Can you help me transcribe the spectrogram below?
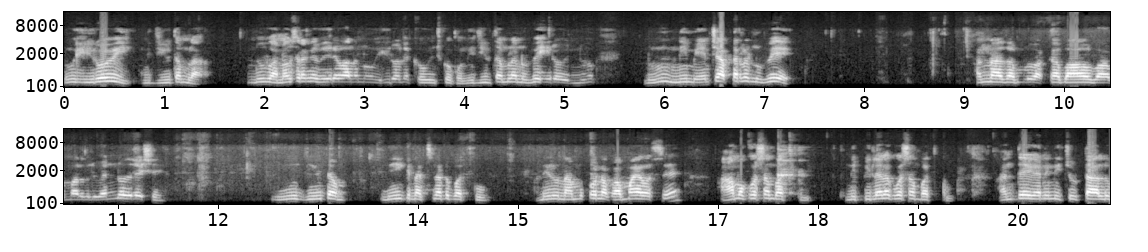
నువ్వు హీరోవి నీ జీవితంలో. నువ్వు అనవసరంగా వేరే వాళ్ళను నువ్వు హీరో లెక్క ఊహించుకోకు. నీ జీవితంలో నువ్వే హీరోయిన్ నువ్వు నువ్వు నీ మెయిన్ చాప్టర్లో నువ్వే. అన్న తమ్ముడు అక్క బావ బామ్మరుదులు ఇవన్నీ వదిలేసాయి. నీ జీవితం నీకు నచ్చినట్టు బతుకు. నేను నమ్ముకున్న ఒక అమ్మాయి వస్తే ఆమె కోసం బతుకు. నీ పిల్లల కోసం బతుకు. అంతేగాని నీ చుట్టాలు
